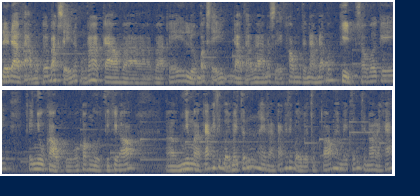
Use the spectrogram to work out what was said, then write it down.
để đào tạo một cái bác sĩ nó cũng rất là cao và và cái lượng bác sĩ đào tạo ra nó sẽ không thể nào đáp ứng kịp so với cái cái nhu cầu của con người thì khi đó. Uh, nhưng mà các cái thiết bị máy tính hay là các cái thiết bị về thuật toán hay máy tính thì nó lại khác.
